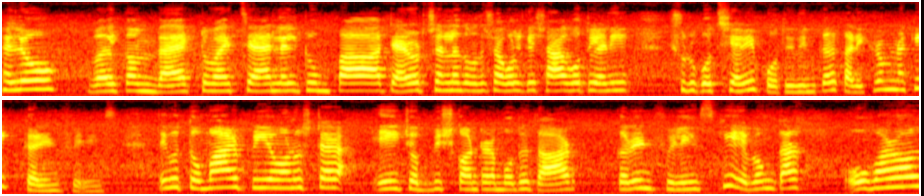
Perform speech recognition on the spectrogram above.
Hello welcome back to my channel Tumpa tarot চ্যানেলে তোমাদের সকলকে স্বাগত জানিয়ে শুরু করছি আমি প্রতিদিনকার কারিক্রম নাকি কারেন্ট ফিলিংস দেখো, তোমার প্রিয় মানুষটার এই চব্বিশ ঘণ্টার মধ্যে তার কারেন্ট ফিলিংস কী এবং তার ওভারঅল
